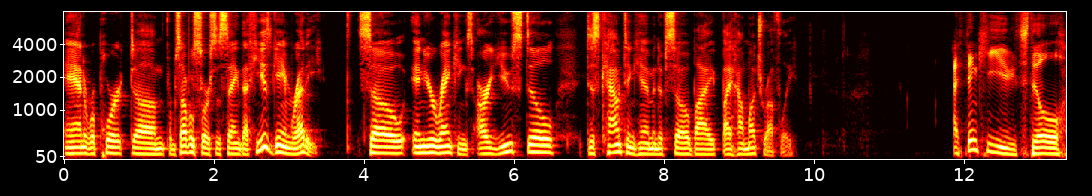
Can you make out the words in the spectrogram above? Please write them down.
and a report um, from several sources saying that he is game ready. So, in your rankings, are you still discounting him, and if so, by by how much roughly? I think he still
